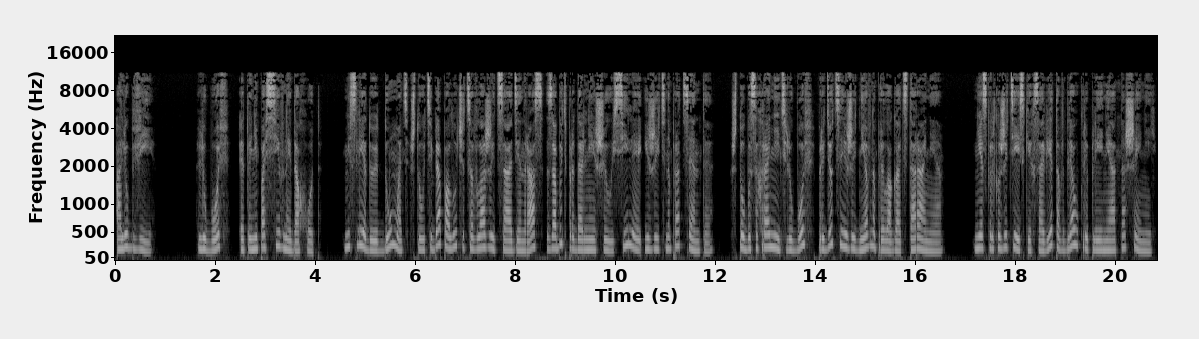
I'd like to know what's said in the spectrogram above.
О любви. Любовь – это не пассивный доход. Не следует думать, что у тебя получится вложиться один раз, забыть про дальнейшие усилия и жить на проценты. Чтобы сохранить любовь, придется ежедневно прилагать старания. Несколько житейских советов для укрепления отношений.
